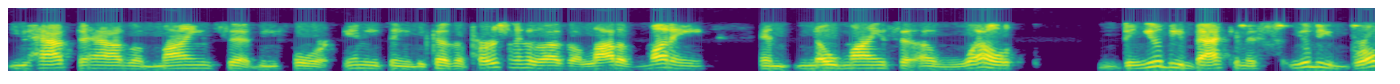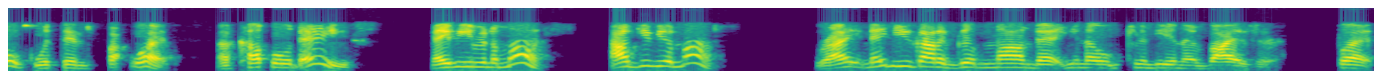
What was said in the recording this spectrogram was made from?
you have to have a mindset before anything because a person who has a lot of money and no mindset of wealth, then you'll be back in this. You'll be broke within what a couple of days, maybe even a month. I'll give you a month, right? Maybe you got a good mom that you know can be an advisor, but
